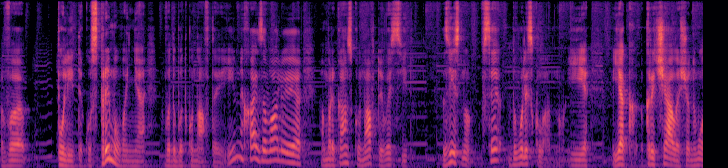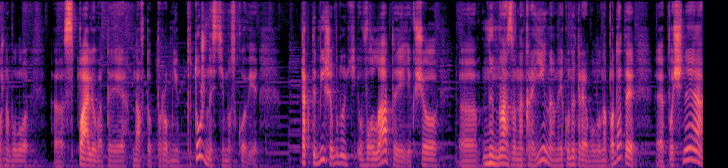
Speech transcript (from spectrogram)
в політику стримування видобутку нафти, і нехай завалює американську нафту і весь світ. Звісно, все доволі складно. І як кричали, що не можна було е, спалювати нафтопереробні потужності Московії, так тим більше будуть волати, якщо е, неназвана країна, на яку не треба було нападати, е, почне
